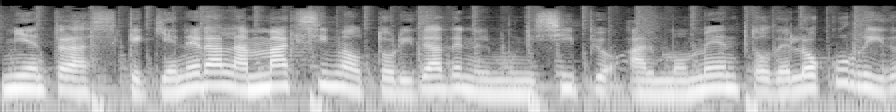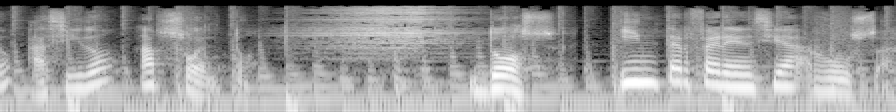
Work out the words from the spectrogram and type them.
mientras que quien era la máxima autoridad en el municipio al momento de lo ocurrido ha sido absuelto. 2. Interferencia rusa.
